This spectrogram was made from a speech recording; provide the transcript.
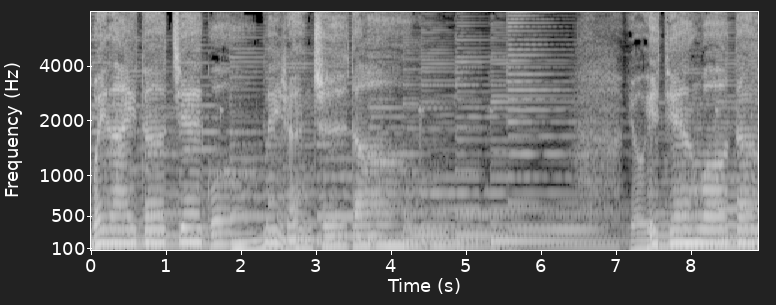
未来的结果没人知道。有一天，我的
